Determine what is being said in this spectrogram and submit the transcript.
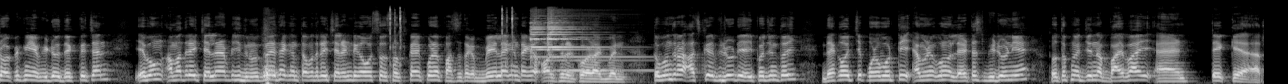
টপিক নিয়ে ভিডিও দেখতে চান। এবং আমাদের এই চ্যানেলে আপনি যদি নতুন হয়ে থাকেন, তো আমাদের এই চ্যানেলটিকে অবশ্যই সাবস্ক্রাইব করে পাশে থাকা বেল আইকনটাকে অল সিলেক্ট করে রাখবেন। তো বন্ধুরা, আজকের ভিডিওটি এই পর্যন্তই। দেখা হচ্ছে পরবর্তী এমন কোনো লেটেস্ট ভিডিও নিয়ে। ততক্ষণের জন্য bye bye and take care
